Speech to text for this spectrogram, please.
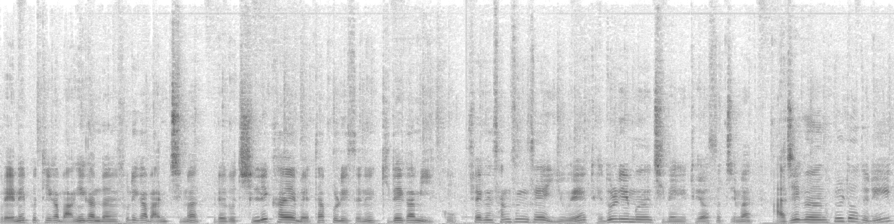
우리 NFT가 망해간다는 소리가 많지만 그래도 진리카의 메타폴리스는 기대감이 있고 최근 상승세 이후에 되돌림은 진행이 되었었지만 아직은 홀더들이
